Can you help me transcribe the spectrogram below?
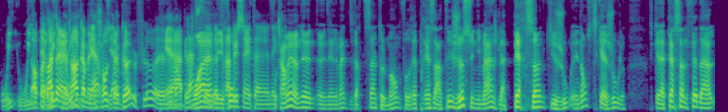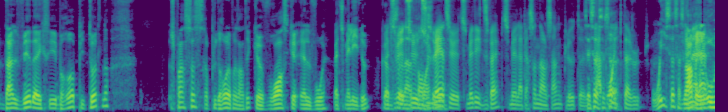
Oui, oui. Alors, ben peut-être oui, un ben genre oui, comme une chose de golf, là, mais à la place Ouais, mais de il frapper faut- sur un, un Il faut écran. quand même amener un, un élément divertissant à tout le monde. Il faudrait présenter juste une image de la personne qui joue et non ce qu'elle joue. Là. Ce que la personne fait dans, le vide avec ses bras puis tout. Là. Je pense que ça, ce serait plus drôle à présenter que voir ce qu'elle voit. Ben, tu mets les deux. Comme tu, ça, mets, tu, tu mets des divans, puis tu mets la personne dans le centre, puis là, tu C'est ça, pointe ça. puis. Oui, ça, ça serait Non mais, ou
